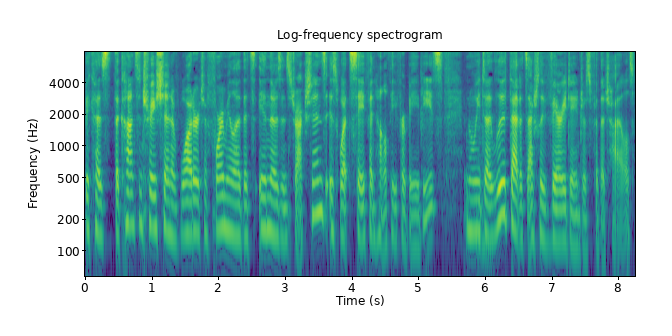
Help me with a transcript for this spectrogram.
because the concentration of water to formula that's in those instructions is what's safe and healthy for babies. And when we dilute that, it's actually very dangerous for the child.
